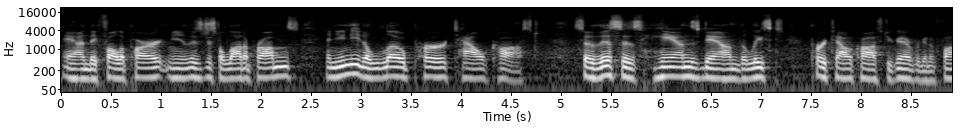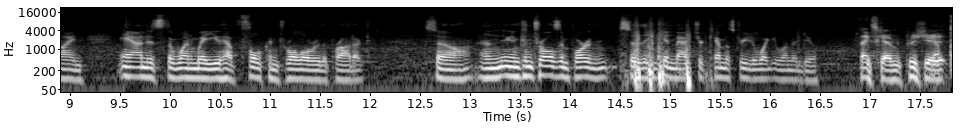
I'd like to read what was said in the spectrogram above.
and they fall apart. And, you know, there's just a lot of problems, and you need a low per towel cost. So this is hands down the least per towel cost you're ever going to find, and it's the one way you have full control over the product. So, and, and control is important so that you can match your chemistry to what you want to do. Thanks, Kevin. Appreciate Yep. it.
